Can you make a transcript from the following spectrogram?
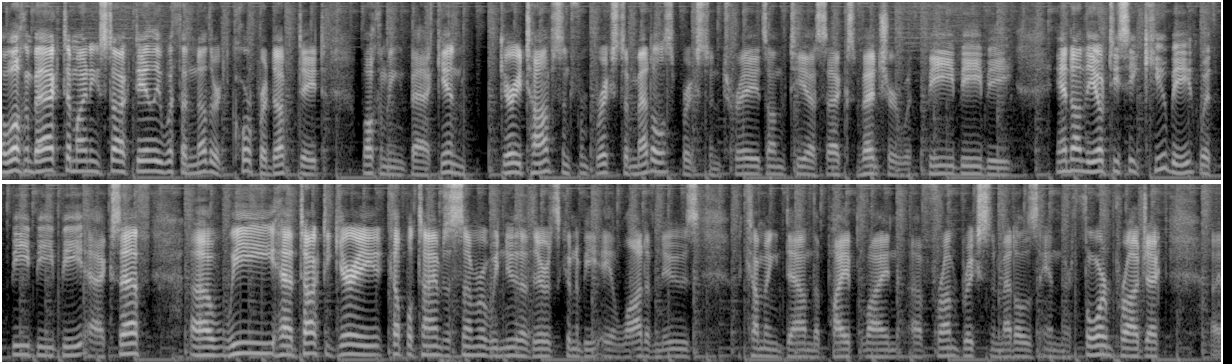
Well, welcome back to Mining Stock Daily with another corporate update. Welcoming back in Gary Thompson from Brixton Metals, Brixton Trades on the TSX Venture with BBB, and on the OTC QB with BBBXF. Uh, we had talked to Gary a couple times this summer. We knew that there was going to be a lot of news coming down the pipeline uh, from Brixton Metals and their Thorn project. Uh,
